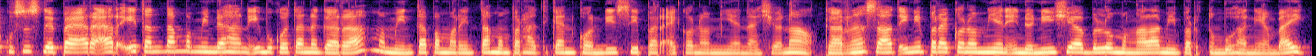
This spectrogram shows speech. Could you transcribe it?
khusus DPR RI tentang pemindahan ibu kota negara meminta pemerintah memperhatikan kondisi perekonomian nasional karena saat ini perekonomian Indonesia belum mengalami pertumbuhan yang baik.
